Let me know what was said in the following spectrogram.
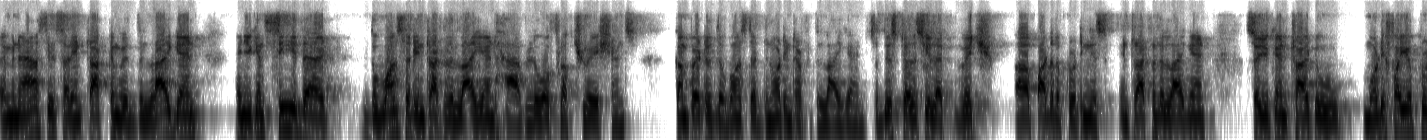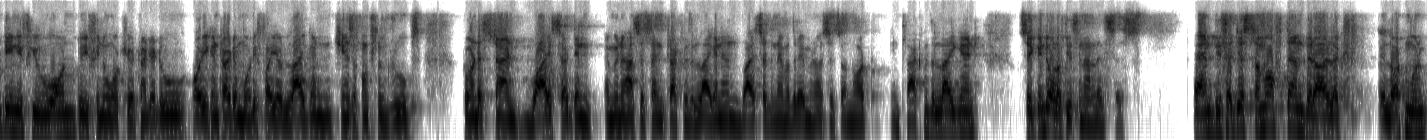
amino acids are interacting with the ligand. And you can see that the ones that interact with the ligand have lower fluctuations compared to the ones that do not interact with the ligand. So this tells you like which uh, part of the protein is interacting with the ligand. So you can try to modify your protein if you want to, if you know what you're trying to do, or you can try to modify your ligand, change the functional groups to understand why certain amino acids are interact with the ligand and why certain other amino acids are not interacting with the ligand. So you can do all of these analysis. And these are just some of them. There are like a lot more,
